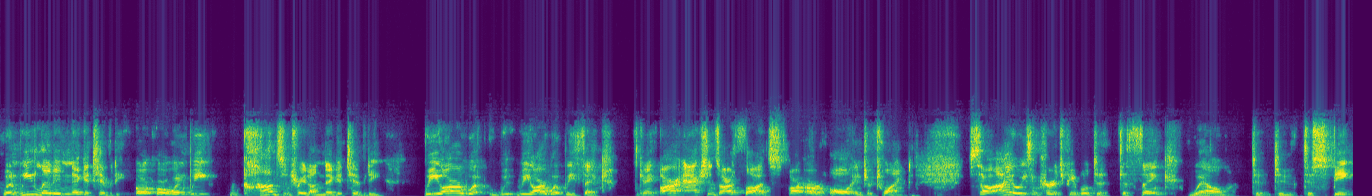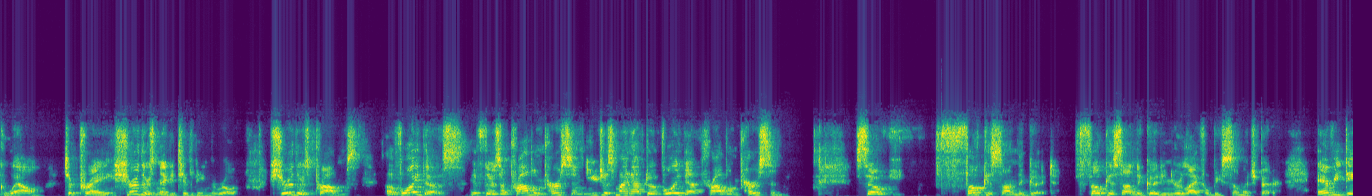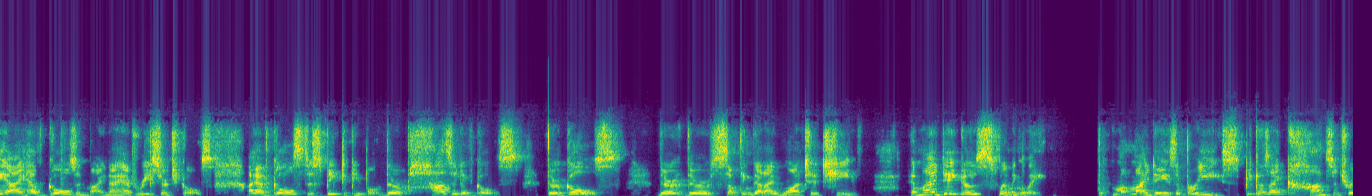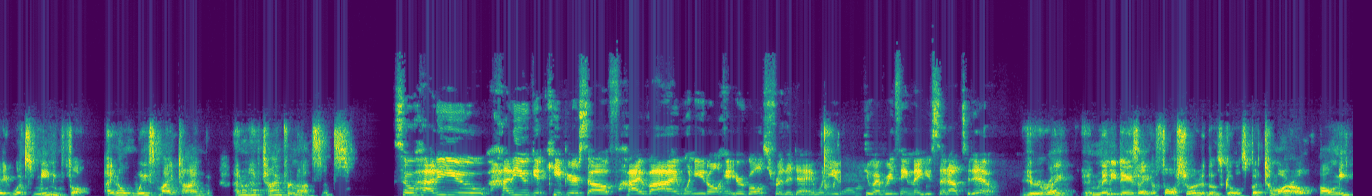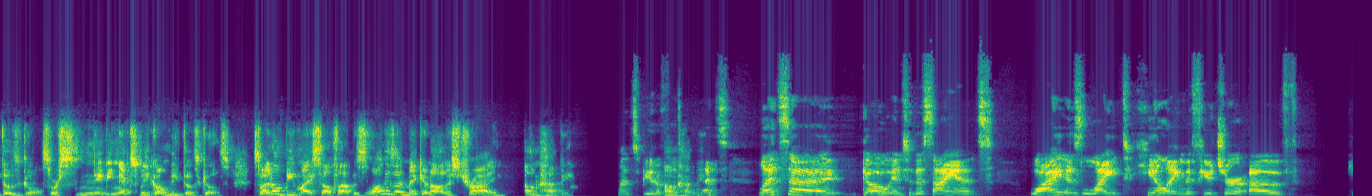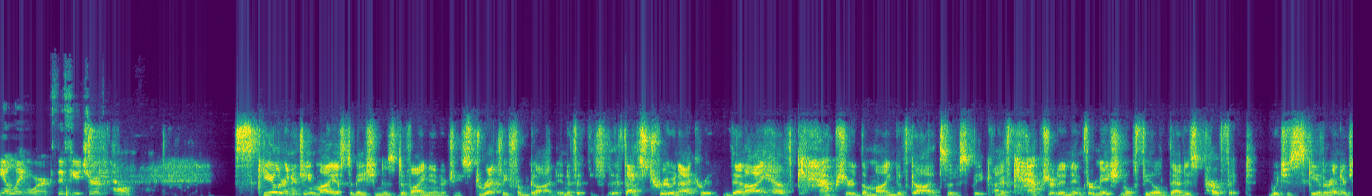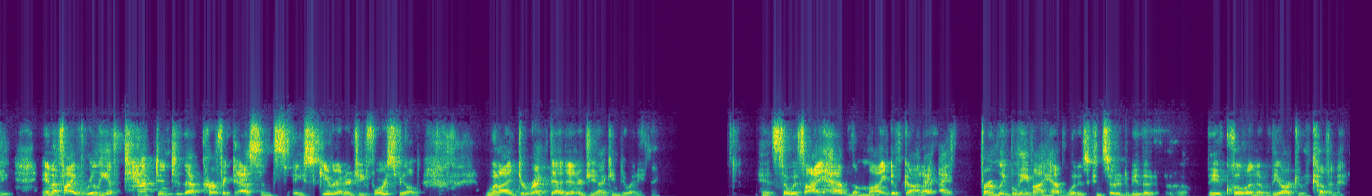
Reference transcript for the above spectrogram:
When we let in negativity or, or when we concentrate on negativity, we are what we, we are what we think. Okay, our actions, our thoughts are, are all intertwined. So I always encourage people to to think well, to to to speak well, to pray. Sure, there's negativity in the world. Sure, there's problems. Avoid those. If there's a problem person, you just might have to avoid that problem person. So focus on the good focus on the good and your life will be so much better. Every day I have goals in mind. I have research goals. I have goals to speak to people. They're positive goals. They're goals. They're, they're something that I want to achieve. And my day goes swimmingly. My, my day is a breeze because I concentrate what's meaningful. I don't waste my time. I don't have time for nonsense. So how do you how do you get keep yourself high vibe when you don't hit your goals for the day, when you don't do everything that you set out to do? You're right. And many days I fall short of those goals, but tomorrow I'll meet those goals, or maybe next week I'll meet those goals. So I don't beat myself up. As long as I make an honest try, I'm happy. That's beautiful. I'm happy. Let's let's uh, go into the science. Why is light healing the future of healing work, the future of health? Scalar energy, in my estimation, is divine energy. It's directly from God. And if, it, if that's true and accurate, then I have captured the mind of God, so to speak. I've captured an informational field that is perfect, which is scalar energy. And if I really have tapped into that perfect essence, a scalar energy force field, when I direct that energy, I can do anything. And so it's I have the mind of God. I, I firmly believe I have what is considered to be the, the equivalent of the Ark of the Covenant.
